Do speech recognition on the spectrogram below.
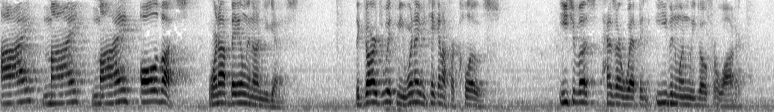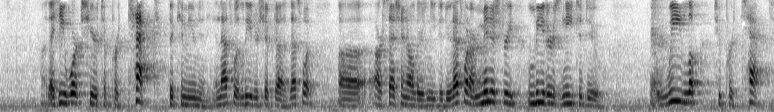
I, my, my, all of us. We're not bailing on you guys. The guards with me, we're not even taking off our clothes. Each of us has our weapon, even when we go for water. Uh, that he works here to protect the community. And that's what leadership does. That's what uh, our session elders need to do. That's what our ministry leaders need to do. Uh, we look to protect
